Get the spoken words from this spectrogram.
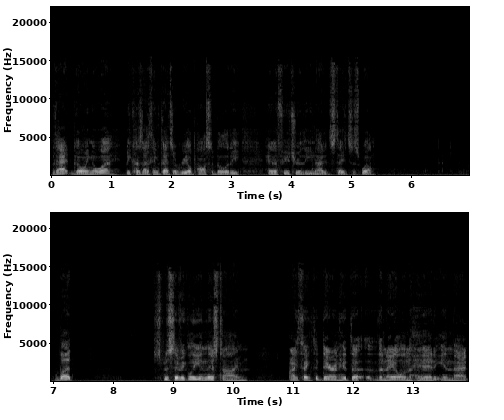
that going away because I think that's a real possibility in the future of the United States as well. But specifically in this time, I think that Darren hit the the nail on the head in that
